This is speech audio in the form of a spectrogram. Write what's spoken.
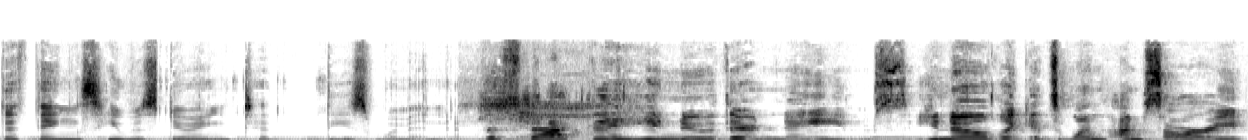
the things he was doing to these women. The fact that he knew their names, you know, like it's one, I'm sorry,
